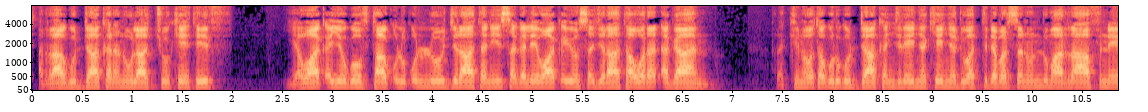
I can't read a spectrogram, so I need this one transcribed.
carraa guddaa kana nuu keetiif. Yaa waaqayyo gooftaa qulqulluu jiraatanii sagalee waaqayyo isa jiraataa warra dhaga'an. Rakkinoota gurguddaa kan jireenya keenya du'atti dabarsan hundumaarraa hafne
